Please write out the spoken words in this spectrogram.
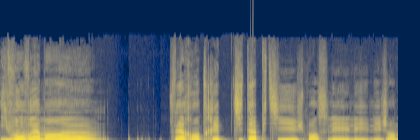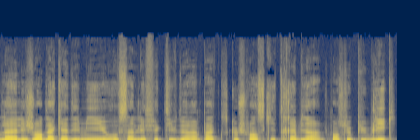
Ils vont vraiment faire rentrer petit à petit, je pense, les, les, les, gens de la, les joueurs de l'académie au sein de l'effectif de l'Impact, ce que je pense qui est très bien. Je pense que le public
